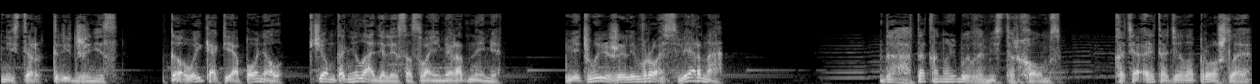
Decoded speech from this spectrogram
мистер Триджинис, то вы, как я понял, в чем-то не ладили со своими родными. Ведь вы жили врозь, верно?» «Да, так оно и было, мистер Холмс. Хотя это дело прошлое.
